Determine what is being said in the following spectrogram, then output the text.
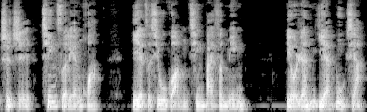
是指青色莲花，叶子修广，清白分明，有人眼目下，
